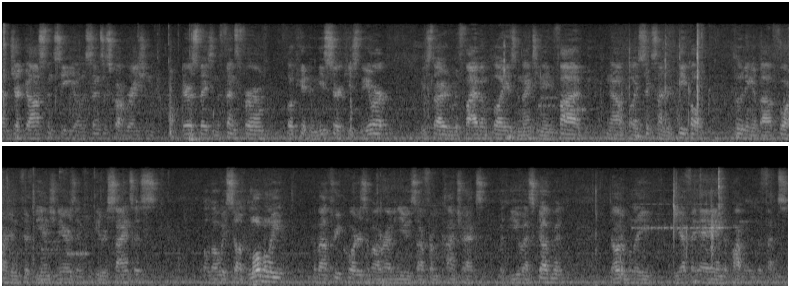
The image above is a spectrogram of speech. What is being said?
I'm Judd Gostin, CEO of the Sensis Corporation, aerospace and defense firm located in East Syracuse, New York. We started with five employees in 1985, now employ 600 people, including about 450 engineers and computer scientists. Although we sell globally, about three quarters of our revenues are from contracts with the U.S. government, notably the FAA and Department of Defense.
